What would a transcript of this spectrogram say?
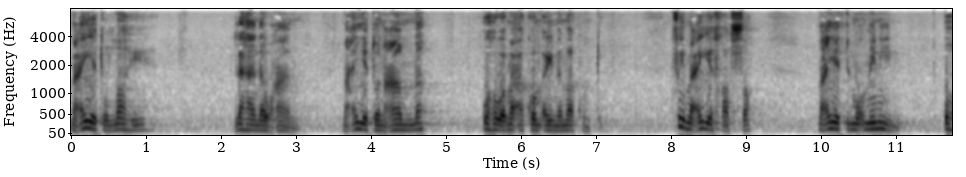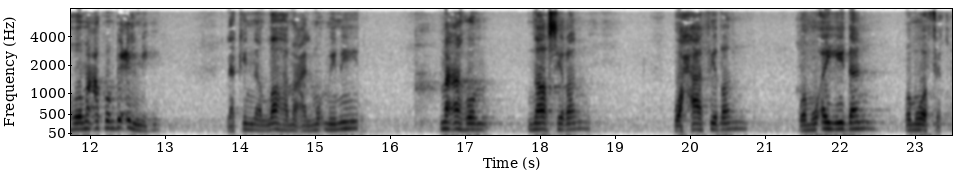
معية الله لها نوعان. معية عامة وهو معكم أينما كنتم. في معية خاصة معية المؤمنين وهو معكم بعلمه. لكن الله مع المؤمنين معهم ناصراً وحافظاً ومؤيداً وموفقاً.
